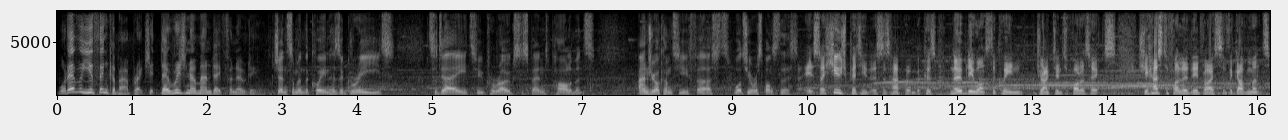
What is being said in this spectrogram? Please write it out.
Whatever you think about Brexit, there is no mandate for no deal. Gentlemen, the Queen has agreed today to prorogue suspend Parliament. Andrew, I'll come to you first. What's your response to this? It's a huge pity that this has happened because nobody wants the Queen dragged into politics. She has to follow the advice of the government,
